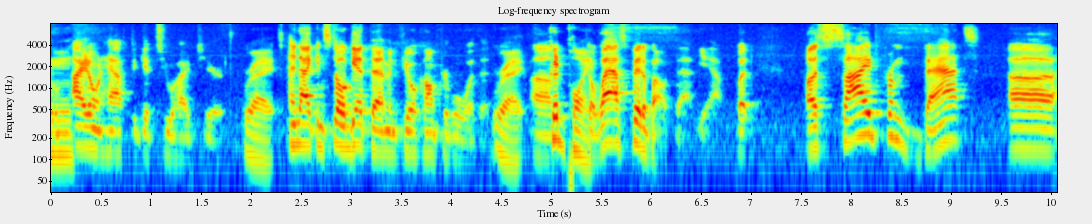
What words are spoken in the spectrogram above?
Mhm. I don't have to get too hyped here. Right. And I can still get them and feel comfortable with it. Right. Um, Good point. The last bit about that, yeah. But aside from that, uh,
